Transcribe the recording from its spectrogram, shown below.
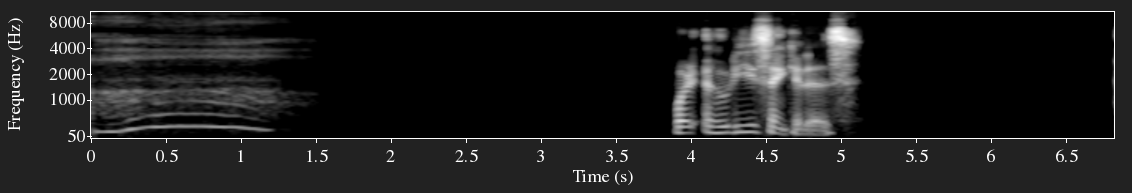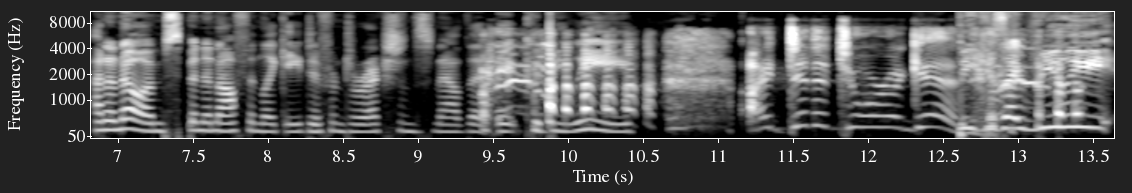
Oh. What? Who do you think it is? I don't know. I'm spinning off in like eight different directions now that it could be Lee I did it to her again. because I really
